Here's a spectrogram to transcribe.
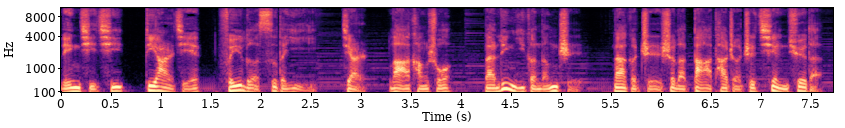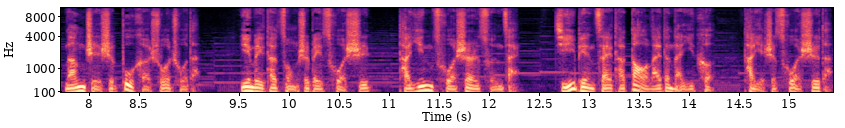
零七七第二节菲勒斯的意义。继而，拉康说，那另一个能指，那个指示了大他者之欠缺的能指是不可说出的，因为它总是被错失，它因错失而存在，即便在它到来的那一刻，它也是错失的。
